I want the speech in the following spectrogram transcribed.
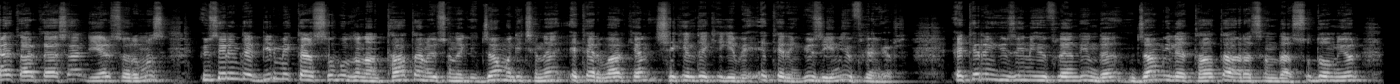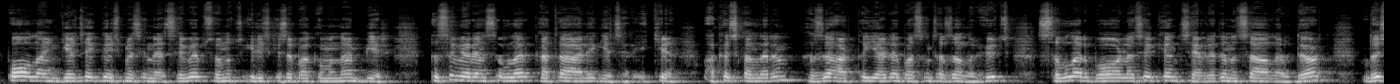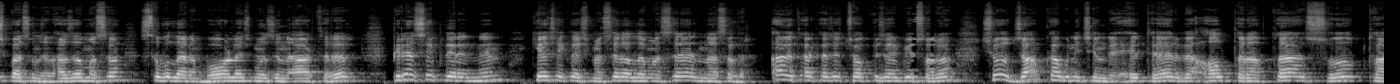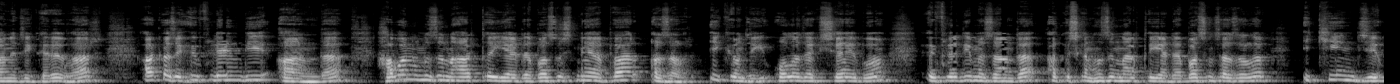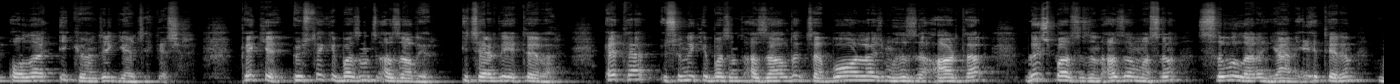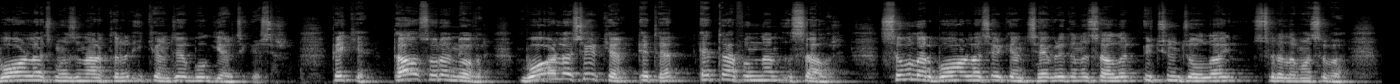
Evet arkadaşlar diğer sorumuz. Üzerinde bir miktar su bulunan tahtanın üstündeki camın içine eter varken şekildeki gibi eterin yüzeyini üfleniyor. Eterin yüzeyini üflendiğinde cam ile tahta arasında su donuyor. Bu olayın gerçekleşmesinde sebep sonuç ilişkisi bakımından 1. Isı veren sıvılar katı hale geçer. 2. Akışkanların hızı arttığı yerde basınç azalır. 3. Sıvılar buharlaşırken çevreden ısı alır. 4. Dış basıncın azalması sıvıların buharlaşma hızını artırır. Prensiplerinin gerçekleşme sıralaması nasıldır? Evet arkadaşlar çok güzel bir soru. Şu cam kabın içinde eter ve alt tarafta su tanecikleri var. Arkadaşlar üflendiği anda havanın hızının arttığı yerde basınç ne yapar? Azalır. İlk önce olacak şey bu. Üflediğimiz anda akışkan hızının arttığı yerde basınç azalır. İkinci olay ilk önce gerçekleşir. Peki üstteki basınç azalıyor. İçeride eter var. Eter üstündeki basınç azaldıkça buharlaşma hızı artar. Dış basıncın azalması sıvıların yani eterin buharlaşma hızını artırır. İlk önce bu gerçekleşir. Peki daha sonra ne olur? Buharlaşırken eter etrafından ısı alır. Sıvılar buharlaşırken çevreden ısı. Üçüncü olay sıralaması bu.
